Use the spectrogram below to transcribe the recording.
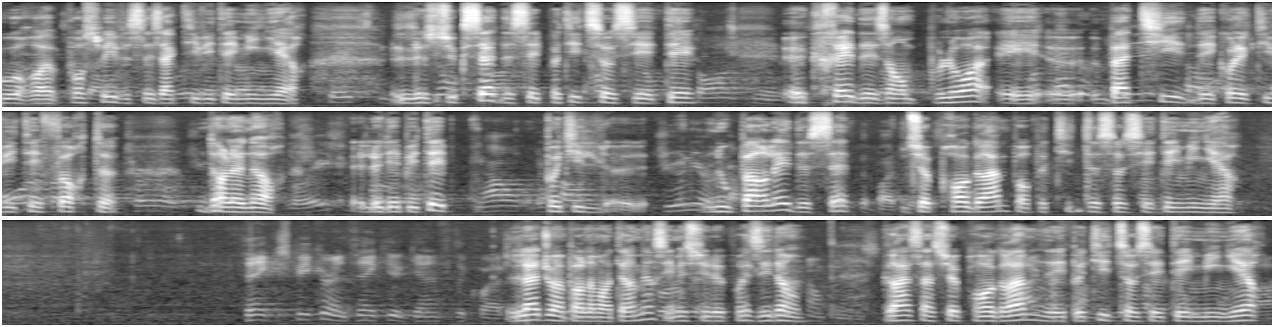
euh, poursuivre ces activités minières. Le succès de ces petites sociétés crée des emplois et bâtit des collectivités fortes dans le Nord. Le député peut-il nous parler de ce programme pour petites sociétés minières? L'adjoint parlementaire, merci, Monsieur le Président. Grâce à ce programme, les petites sociétés minières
